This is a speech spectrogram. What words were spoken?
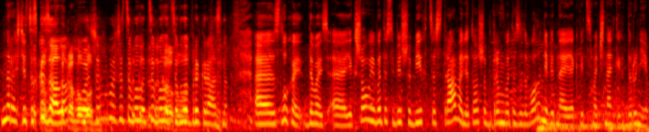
Нарешті це Така- сказала. така Боже, боже, це було це було це було прекрасно. Е, слухай, дивись, е, якщо уявити собі, що біг це страва для того, щоб отримувати задоволення від неї, як від смачненьких дурунів,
